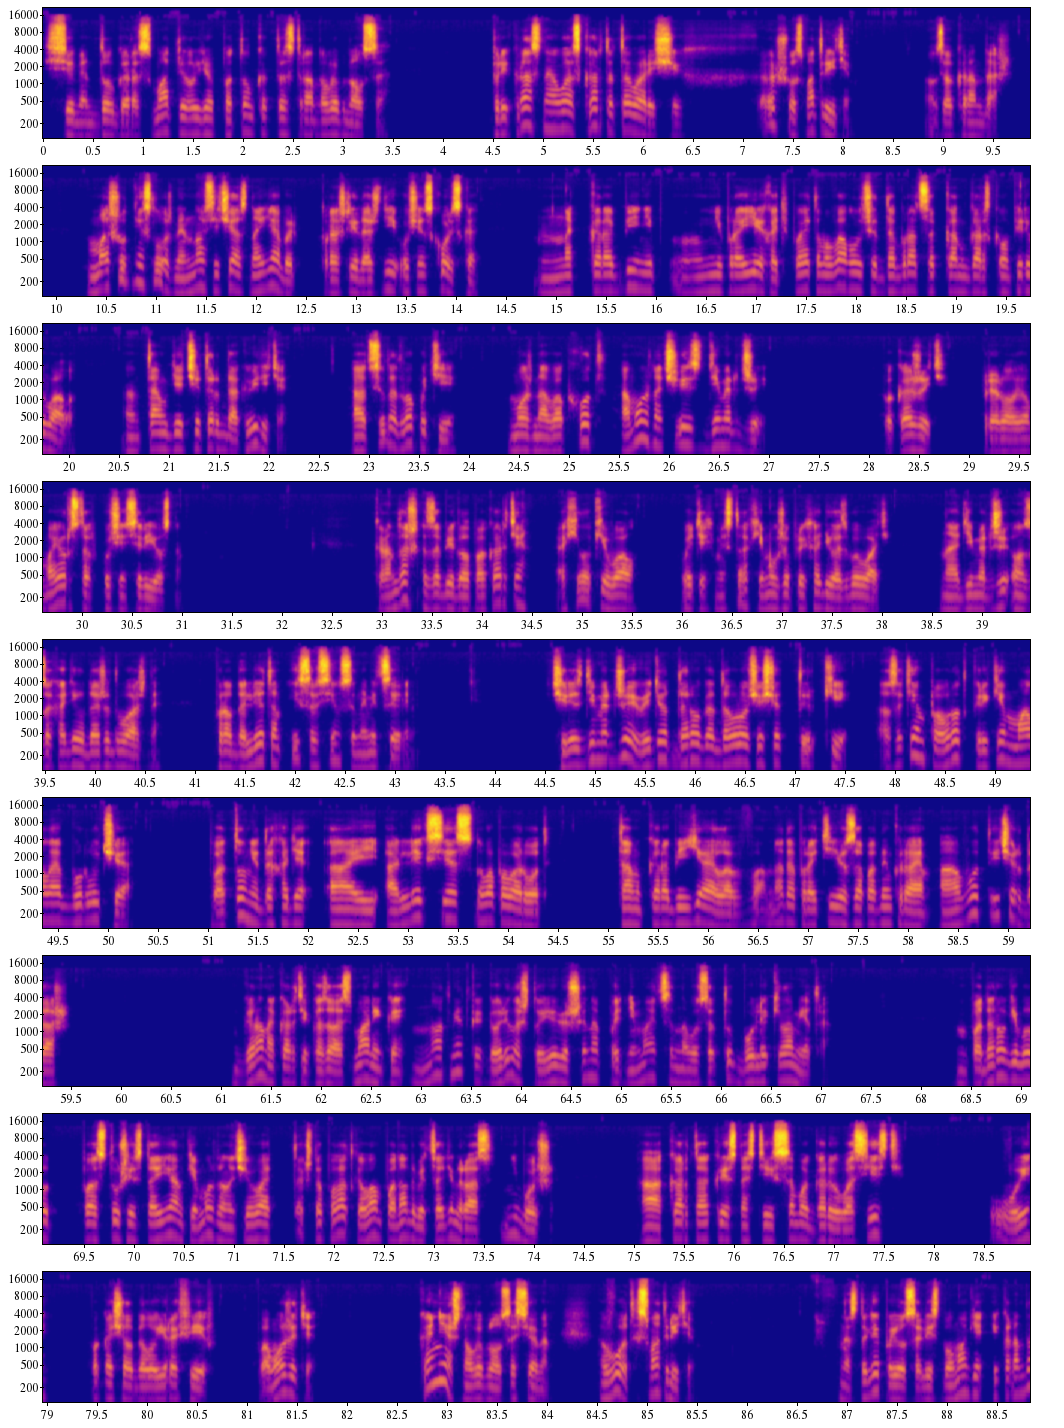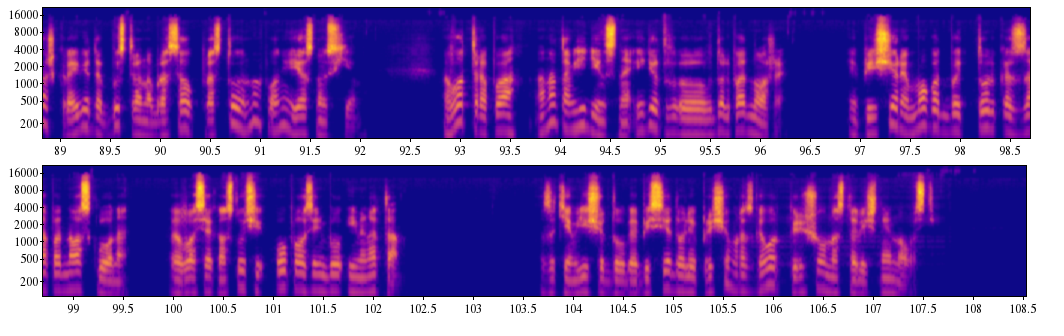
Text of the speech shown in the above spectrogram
Семен долго рассматривал ее, потом как-то странно улыбнулся. «Прекрасная у вас карта, товарищи. Хорошо, смотрите». Он взял карандаш. «Маршрут несложный, но сейчас ноябрь, прошли дожди, очень скользко. На корабе не, не проехать, поэтому вам лучше добраться к Ангарскому перевалу. Там, где Четырдак, видите? Отсюда два пути. Можно в обход, а можно через Демерджи. Покажите, прервал его майор, став очень серьезным. Карандаш забегал по карте, Ахилл кивал. В этих местах ему уже приходилось бывать. На Демерджи он заходил даже дважды, правда летом и совсем с иными целями. Через Демерджи ведет дорога до урочища Тырки, а затем поворот к реке Малая Бурлуча, Потом, не доходя Ай Алексия, снова поворот. Там Коробияйло, вам надо пройти ее западным краем, а вот и чердаш. Гора на карте казалась маленькой, но отметка говорила, что ее вершина поднимается на высоту более километра. По дороге был пастушьей стоянке можно ночевать, так что палатка вам понадобится один раз, не больше. А карта окрестностей самой горы у вас есть? Увы, покачал головой Ерофеев. Поможете? Конечно, улыбнулся Семин. Вот, смотрите. На столе появился лист бумаги, и карандаш краеведа быстро набросал простую, но вполне ясную схему. Вот тропа, она там единственная, идет вдоль подножия. Пещеры могут быть только с западного склона. Во всяком случае, оползень был именно там. Затем еще долго беседовали, причем разговор перешел на столичные новости.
